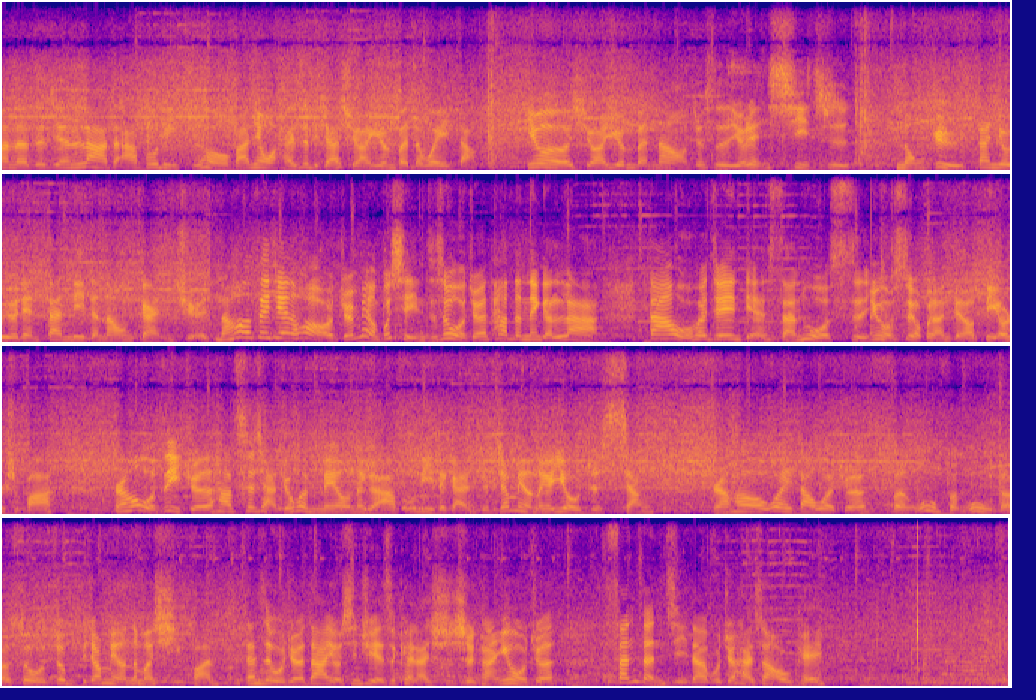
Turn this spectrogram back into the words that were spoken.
了这间辣的阿芙里之后，我发现我还是比较喜欢原本的味道，因为我喜欢原本那种就是有点细致、浓郁，但又有点淡丽的那种感觉。然后这间的话，我觉得没有不行，只是我觉得它的那个辣，大家我会建议点三或四，因为我室友不想点到第二十八。然后我自己觉得它吃起来就会没有那个阿芙里的感觉，比较没有那个柚子香。然后味道我也觉得粉雾粉雾的，所以我就比较没有那么喜欢。但是我觉得大家有兴趣也是可以来试试看，因为我觉得三等级的我觉得还算 OK。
